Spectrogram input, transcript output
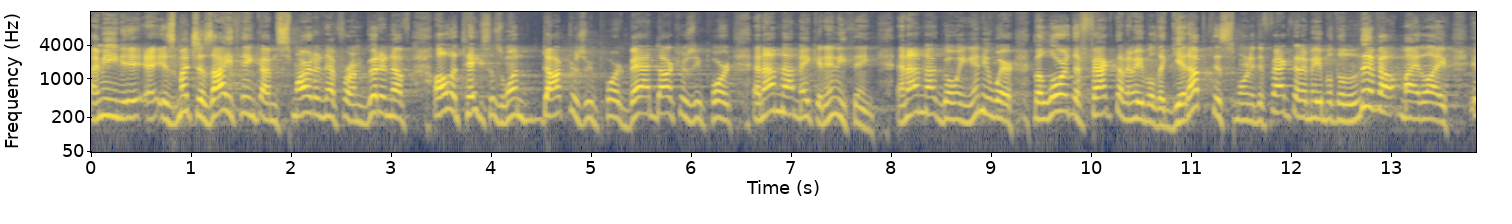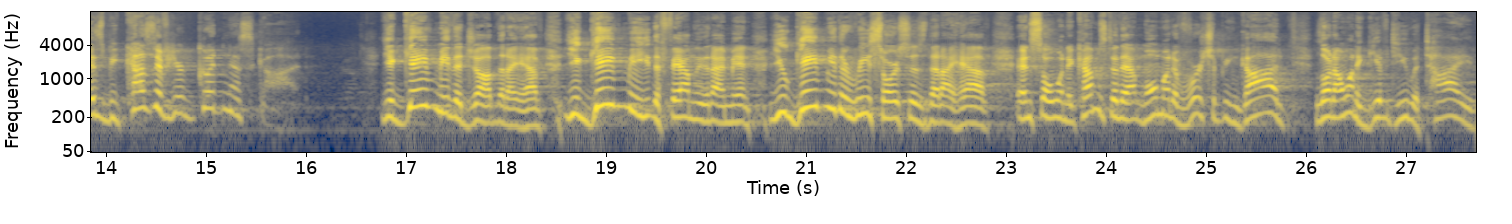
I mean, as much as I think I'm smart enough or I'm good enough, all it takes is one doctor's report, bad doctor's report, and I'm not making anything and I'm not going anywhere. But Lord, the fact that I'm able to get up this morning, the fact that I'm able to live out my life is because of your goodness, God. You gave me the job that I have. You gave me the family that I'm in. You gave me the resources that I have. And so when it comes to that moment of worshiping God, Lord, I want to give to you a tithe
